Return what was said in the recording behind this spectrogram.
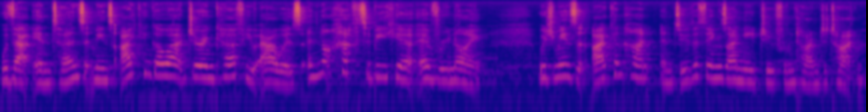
Without interns, it means I can go out during curfew hours and not have to be here every night, which means that I can hunt and do the things I need to from time to time.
